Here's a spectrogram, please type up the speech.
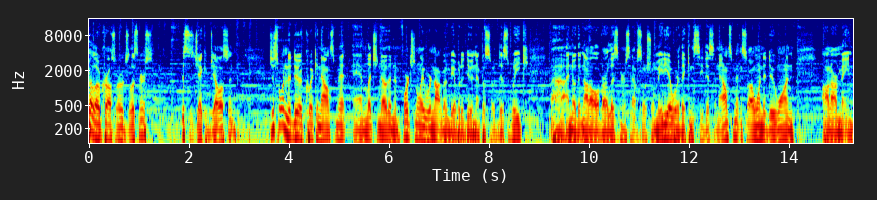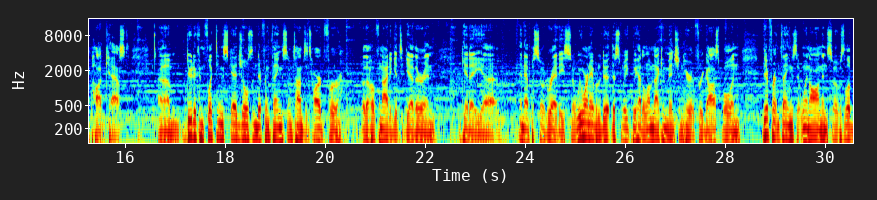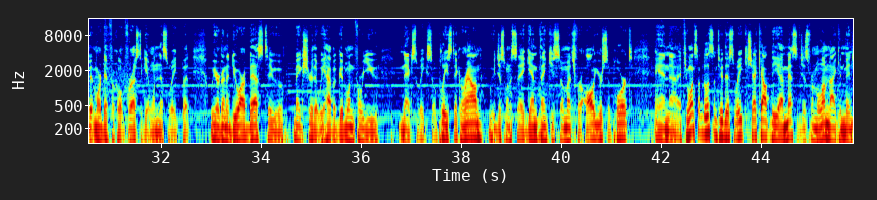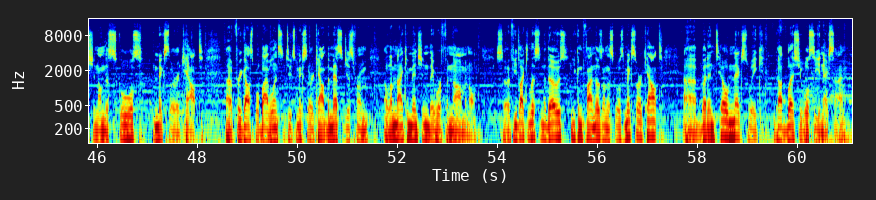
Hello, Crossroads listeners. This is Jacob Jellison. Just wanted to do a quick announcement and let you know that unfortunately we're not going to be able to do an episode this week. Uh, I know that not all of our listeners have social media where they can see this announcement, and so I wanted to do one on our main podcast. Um, due to conflicting schedules and different things, sometimes it's hard for Brother Hope and I to get together and get a uh, an episode ready. So we weren't able to do it this week. We had alumni convention here at Free Gospel and different things that went on, and so it was a little bit more difficult for us to get one this week. But we are going to do our best to make sure that we have a good one for you next week. So please stick around. We just want to say again, thank you so much for all your support. And uh, if you want something to listen to this week, check out the uh, messages from Alumni Convention on the school's Mixlr account. Uh, Free Gospel Bible Institute's Mixlr account. The messages from Alumni Convention, they were phenomenal. So if you'd like to listen to those, you can find those on the school's Mixlr account. Uh, but until next week, God bless you. We'll see you next time.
